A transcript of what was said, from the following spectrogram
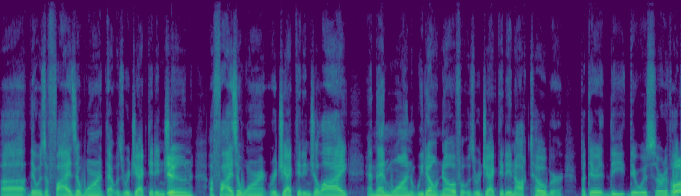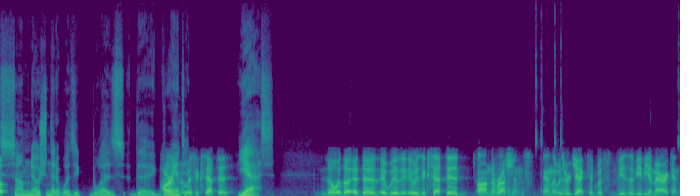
uh, there was a FISA warrant that was rejected in June, a FISA warrant rejected in July, and then one we don't know if it was rejected in October, but there the there was sort of like Well- some notion that it was was the Part granted. of it was accepted. yes. The, the, the, it, was, it was accepted on the Russians, and it was rejected with vis-a-vis the Americans.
